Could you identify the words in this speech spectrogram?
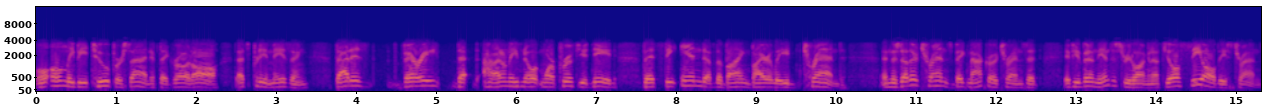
will only be 2% if they grow at all. That's pretty amazing. That is very that I don't even know what more proof you'd need that's the end of the buying buyer lead trend. And there's other trends, big macro trends that if you've been in the industry long enough, you'll see all these trends.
